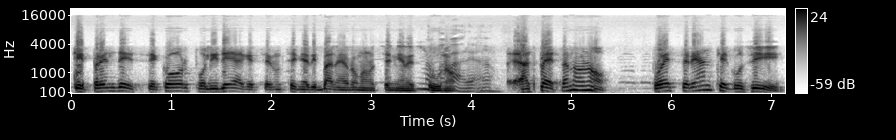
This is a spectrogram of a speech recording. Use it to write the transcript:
che prendesse corpo l'idea che se non segna di Bala in Roma non segna nessuno no, eh. aspetta no no può essere anche così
